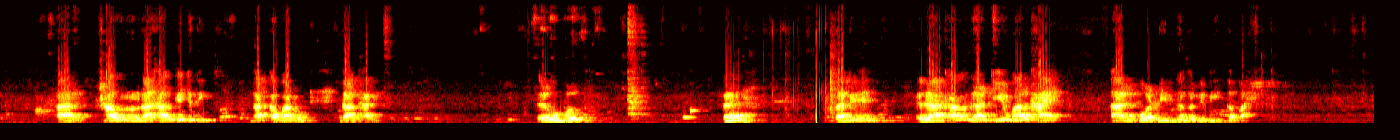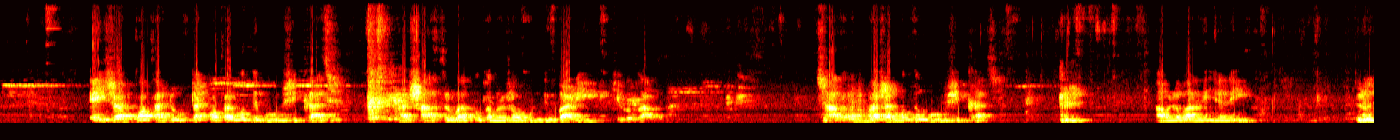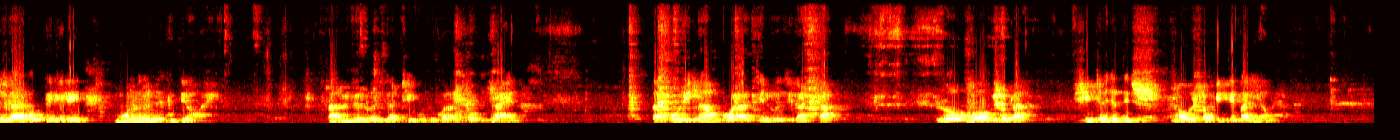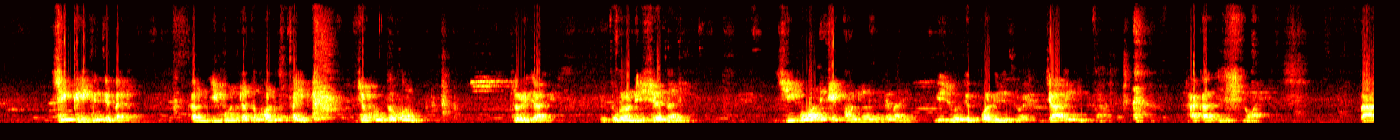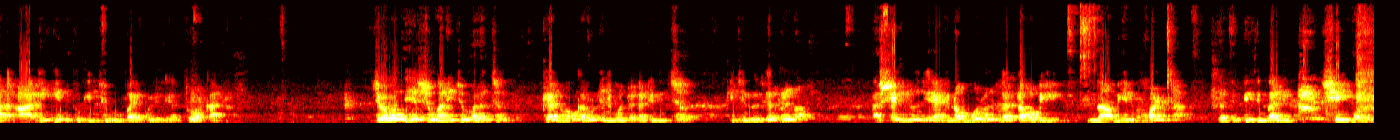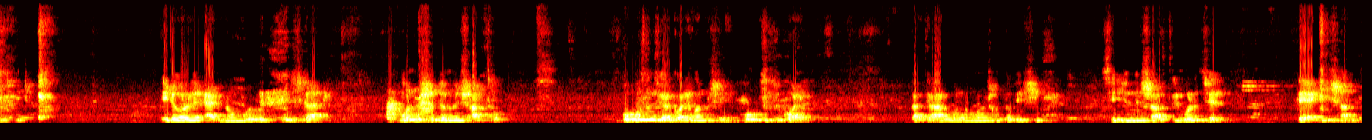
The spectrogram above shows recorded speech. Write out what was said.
আর সাধারণ রাখালকে যদি ধাক্কা মারো গাল খালি। এরকম বলতো হ্যাঁ? তাহলে রাখাল গাঁটিয়ে মার খায়, আর পণ্ডিত গাছকে বিদ্যা পায়। এইসব কথা টুকটাক কথার মধ্যে বহু শিক্ষা আছে। আর শাস্ত্র বাক্য তো আমরা সব বলতে পারি, সেগুলো তো আলাদা। সাধারণ ভাষার মধ্যেও বহু শিক্ষা আছে। আমরা ভালোই জানি, রোজগার করতে গেলে মনোযোগ দিতে হয়। তাহলে রোজগার ঠিক মতো করা যায় না। তা পরিণাম করার যে রোজগারটা লক্ষ্য অংশটা, সেটা যাতে সহসা পেতে পারি আমরা স্বীকৃতি পেতে পারি। কারণ জীবনটা তো ক্ষণস্থায়ী, যখন তখন চলে যাবে। কিন্তু কোনো নিশ্চয়তা নেই। জীবন এক্ষুনি হয়ে যেতে পারে বিশ বছর পরে যেতে পারে যাবে কিন্তু থাকার জিনিস নয়। তার আগে কিন্তু কিছু উপায় করে দেওয়ার দরকার। জগতে এসো বাণিজ্য করার জন্য। কেন কারণে জীবনটা কাটিয়ে দিচ্ছ? কিছু রোজগার করে নাও। আর সেই রোজে এক নম্বর রোজগারটা হবে নামের ফলটা, যাতে পেতে পারি সেই মনোনীতিটা এটা হলো এক নম্বর রোজগার মনুষ্য জন্মের স্বার্থ। বহু রোজগার করে মানুষে, বহু কিছু করে। তাতে আরও অন্য মানুষ বেশি। সেই জন্য শাস্ত্রী বলেছেন ত্যাগই শান্তি।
